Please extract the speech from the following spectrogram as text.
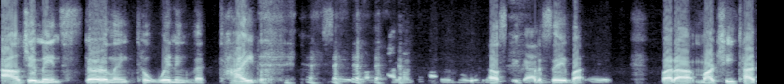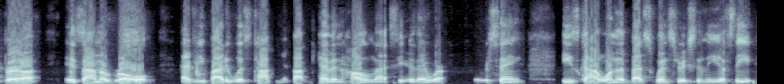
Aljamain Sterling to winning the title. so uh, I, don't, I, don't, know what else you got to say about it. But uh, Marcin Tybura is on a roll. Everybody was talking about Kevin Holland last year. They were they were saying he's got one of the best win streaks in the UFC,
